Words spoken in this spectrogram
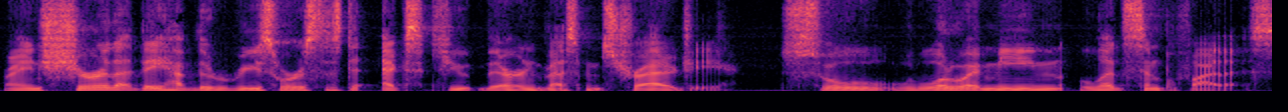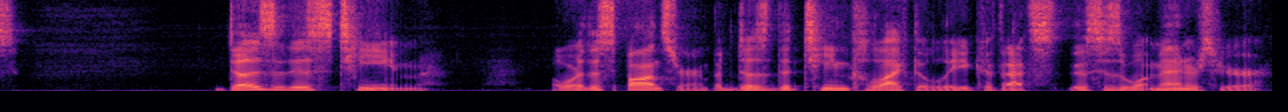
right? Ensure that they have the resources to execute their investment strategy. So, what do I mean? Let's simplify this. Does this team or the sponsor, but does the team collectively, because that's this is what matters here,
